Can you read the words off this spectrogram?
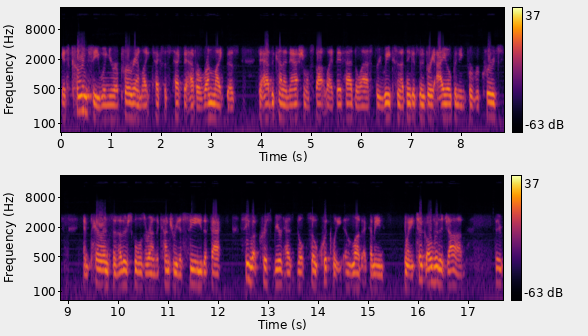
it's currency when you're a program like Texas Tech to have a run like this, to have the kind of national spotlight they've had the last three weeks, and I think it's been very eye opening for recruits and parents and other schools around the country to see the fact, see what Chris Beard has built so quickly in Lubbock. I mean, when he took over the job, the,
